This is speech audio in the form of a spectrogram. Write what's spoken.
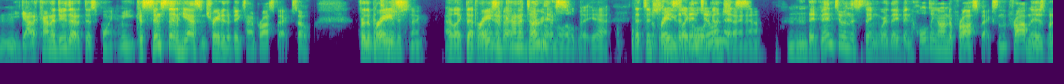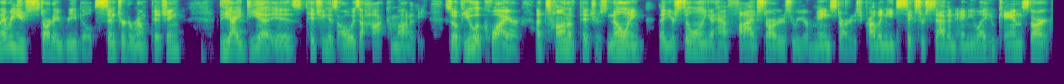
Mhm. you got to kind of do that at this point. I mean, because since then he hasn't traded a big time prospect. So for the Braves, interesting I like the that Braves point have kinda he done this. a little bit yeah that's interesting Braves he's like a little gun shy this. now Mhm. they've been doing this thing where they've been holding on to prospects. And the problem is, whenever you start a rebuild centered around pitching, the idea is pitching is always a hot commodity. So if you acquire a ton of pitchers, knowing that you're still only going to have five starters who are your main starters, you probably need six or seven anyway who can start,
